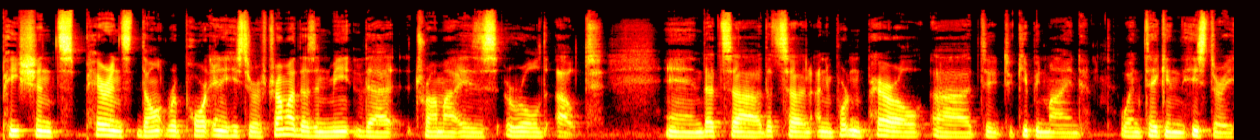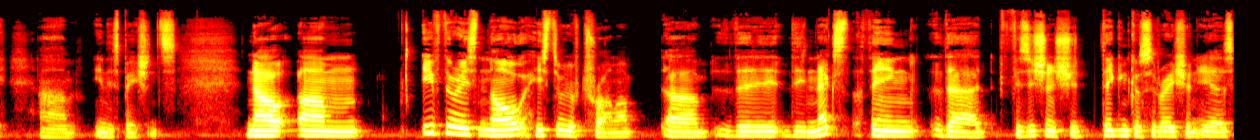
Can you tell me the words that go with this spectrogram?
patient's parents don't report any history of trauma doesn't mean that trauma is ruled out and that's uh, that's an, an important peril uh, to to keep in mind when taking history um, in these patients. Now, um, if there is no history of trauma, um, the the next thing that physicians should take in consideration is:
